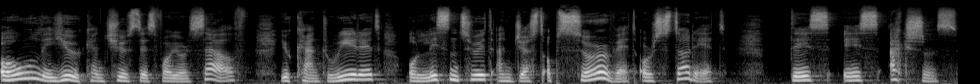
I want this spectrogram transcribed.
Only you can choose this for yourself. You can't read it or listen to it and just observe it or study it. This is actions.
